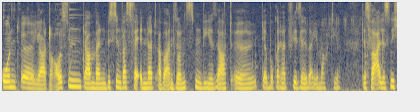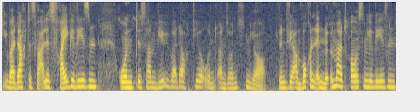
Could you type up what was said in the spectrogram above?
Und äh, ja, draußen, da haben wir ein bisschen was verändert, aber ansonsten, wie gesagt, äh, der Buckert hat viel selber gemacht hier. Das war alles nicht überdacht, das war alles frei gewesen und das haben wir überdacht hier und ansonsten, ja, sind wir am Wochenende immer draußen gewesen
